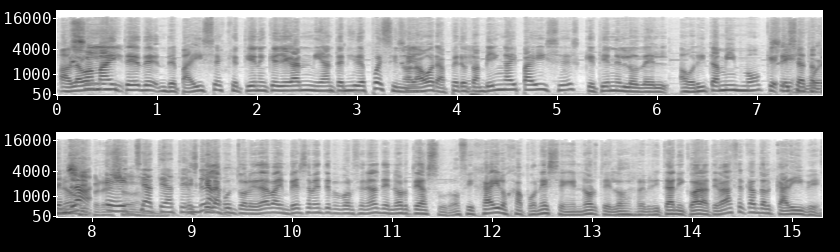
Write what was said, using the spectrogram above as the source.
Hablaba Sí. Maite de, de países que tienen que llegar ni antes ni después, sino a la hora. Pero sí. también hay países que tienen lo del ahorita mismo, que Sí. échate Bueno, a temblar, eso- échate a temblar. Es que la puntualidad va inversamente proporcional de norte a sur. Os fijáis, los japoneses en el norte, los británicos, ahora te vas acercando al Caribe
